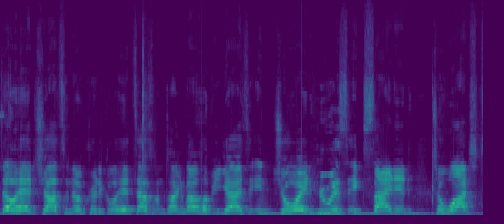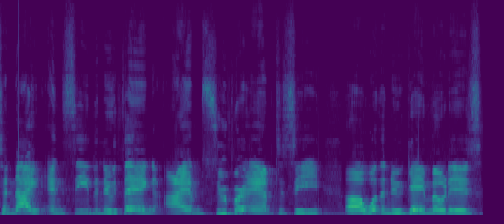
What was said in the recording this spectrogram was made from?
No headshots and no critical hits. That's what I'm talking about. Hope you guys enjoyed. Who is excited to watch tonight and see the new thing? I am super amped to see uh, what the new game mode is.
